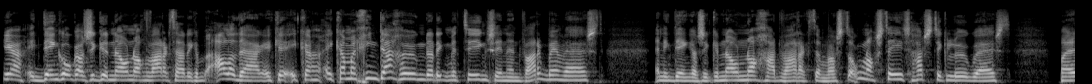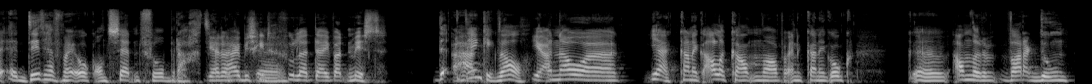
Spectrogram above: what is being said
Ja. Ik denk ook als ik er nou nog werkt had, ik heb alle dagen, ik, ik, kan, ik kan me geen dag heugen dat ik met tegens in het werk ben geweest. En ik denk als ik er nou nog hard werk, dan was het ook nog steeds hartstikke leuk geweest. Maar eh, dit heeft mij ook ontzettend veel gebracht. Ja, dan heb je misschien Eh, het gevoel dat hij wat mist. Ah. denk ik wel. Ja. En nou ja, ja, kan ik alle kanten op en kan ik ook eh andere werk doen.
